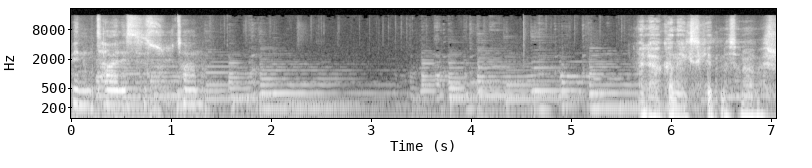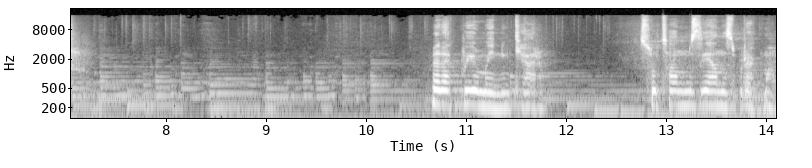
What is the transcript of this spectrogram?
Benim talihsiz sultanım. Alakanı eksik etmesin haber. Merak buyurmayın hünkârım. Sultanımızı yalnız bırakmam.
